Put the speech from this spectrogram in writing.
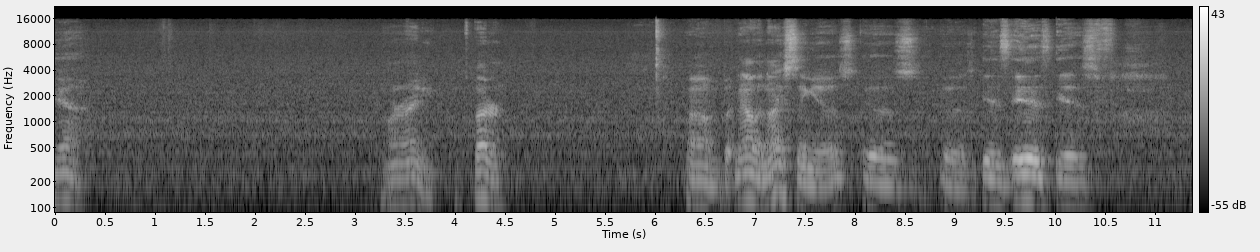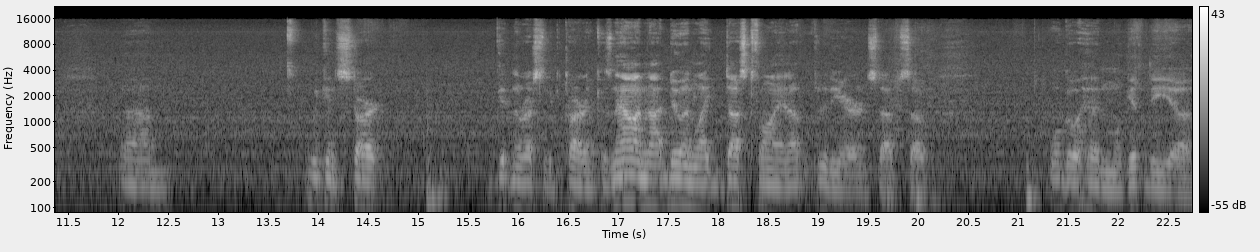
Yeah. Alrighty, it's better. Um, but now the nice thing is, is, is, is, is, is, um, we can start getting the rest of the guitar in because now I'm not doing like dust flying up through the air and stuff. So we'll go ahead and we'll get the uh,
